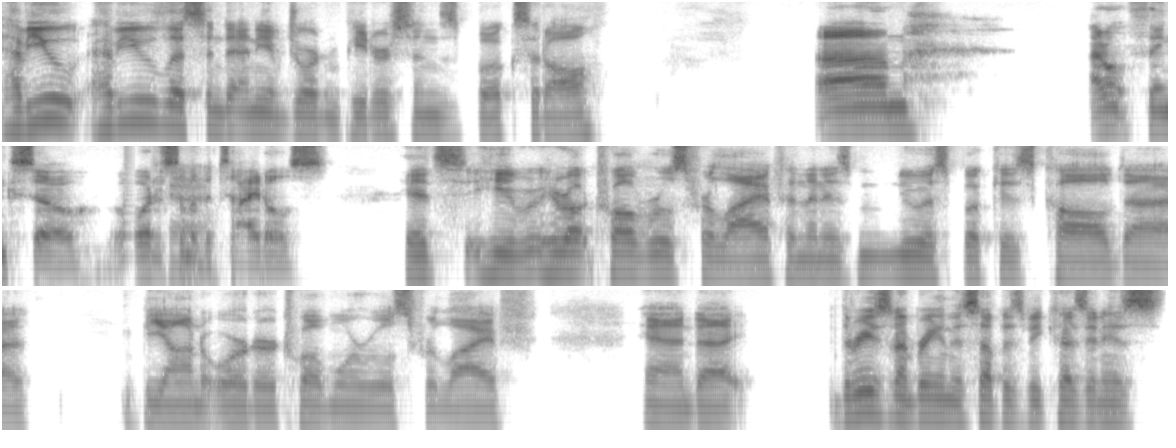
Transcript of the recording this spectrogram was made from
have you have you listened to any of jordan peterson's books at all? Um i don't think so. What are okay. some of the titles? It's he he wrote 12 rules for life and then his newest book is called uh, beyond order 12 more rules for life. And uh, the reason i'm bringing this up is because in his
